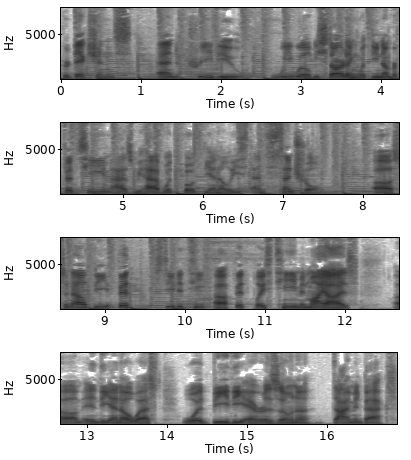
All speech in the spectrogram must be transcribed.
predictions and preview. We will be starting with the number fifth team as we have with both the NL East and Central. Uh, so now the fifth seeded team, uh, fifth place team in my eyes um, in the NL West would be the Arizona Diamondbacks.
